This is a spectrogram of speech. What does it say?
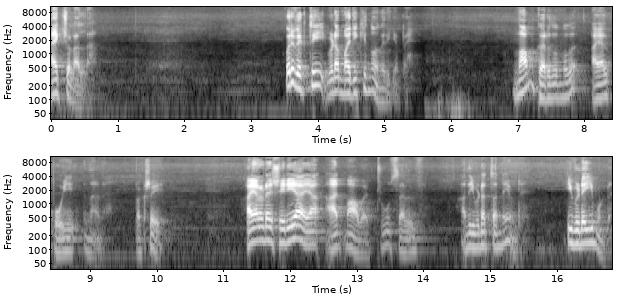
ആക്ച്വൽ അല്ല. ഒരു വ്യക്തി ഇവിടെ മരിക്കുന്നു എന്നിരിക്കട്ടെ. നാം കരുതുന്നത് അയാൾ പോയി എന്നാണ്. പക്ഷേ അയാളുടെ ശരിയായ ആത്മാവ് ട്രൂ സെൽഫ് അതിവിടെ തന്നെയുണ്ട്. ഇവിടെയുമുണ്ട്.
